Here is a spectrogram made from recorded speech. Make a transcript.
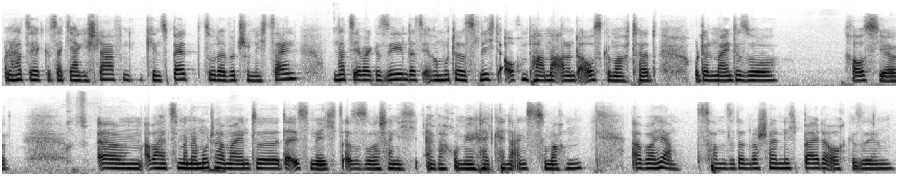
Und dann hat sie halt gesagt, ja, geh schlafen, geh ins Bett, so, da wird schon nichts sein. Und dann hat sie aber gesehen, dass ihre Mutter das Licht auch ein paar Mal an und ausgemacht hat. Und dann meinte so, raus hier. Ähm, aber halt zu meiner Mutter meinte, da ist nichts. Also so wahrscheinlich einfach, um mir halt keine Angst zu machen. Aber ja, das haben sie dann wahrscheinlich beide auch gesehen.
